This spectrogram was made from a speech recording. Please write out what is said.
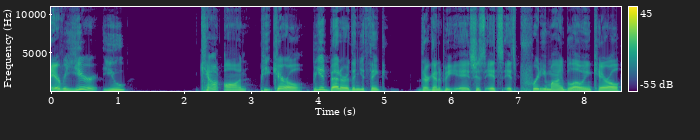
every year you count on Pete Carroll being better than you think they're going to be. It's just it's it's pretty mind-blowing. Carroll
